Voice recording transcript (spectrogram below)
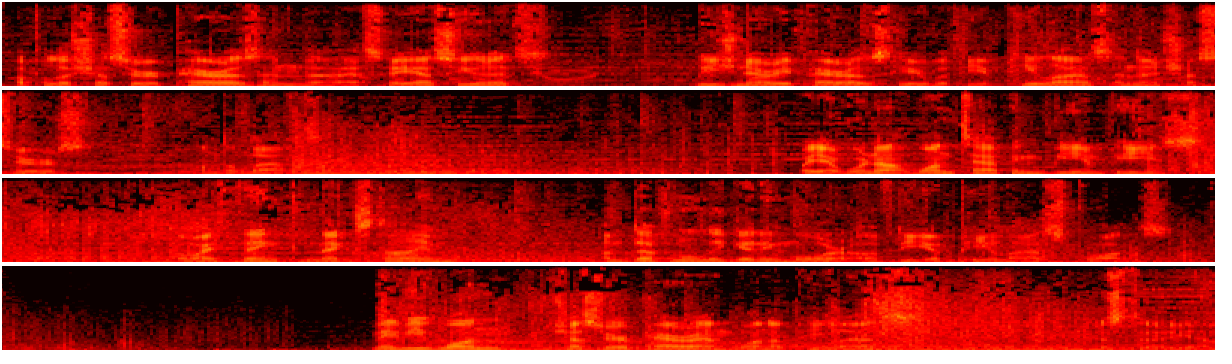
A couple of Chasseur Paras and uh, SAS units. Legionary Paras here with the Apilas, and then Chasseurs on the left. But yeah, we're not one-tapping BMPs. So I think next time, I'm definitely getting more of the Apilas squads. Maybe one Chasseur Para and one Apilas. Just to, you know,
